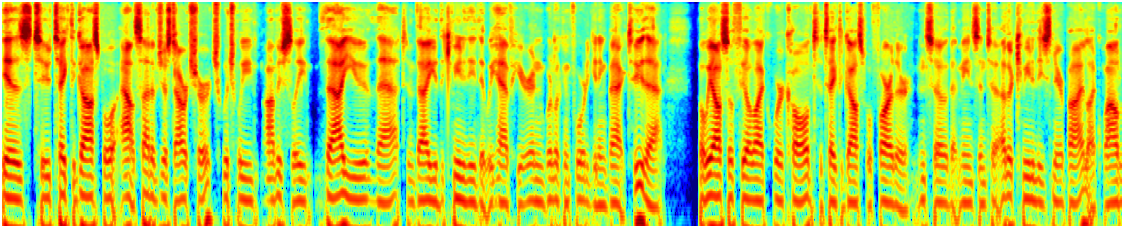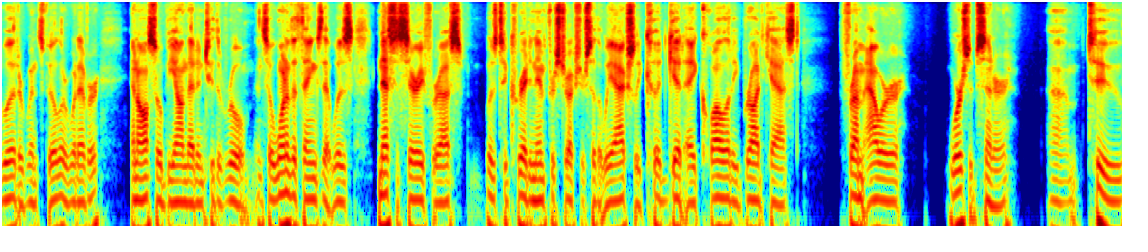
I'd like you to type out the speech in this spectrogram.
is to take the gospel outside of just our church, which we obviously value that and value the community that we have here, and we're looking forward to getting back to that. But we also feel like we're called to take the gospel farther, and so that means into other communities nearby, like Wildwood or Wentzville or whatever, and also beyond that into the rural. And so one of the things that was necessary for us was to create an infrastructure so that we actually could get a quality broadcast from our worship center um, to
